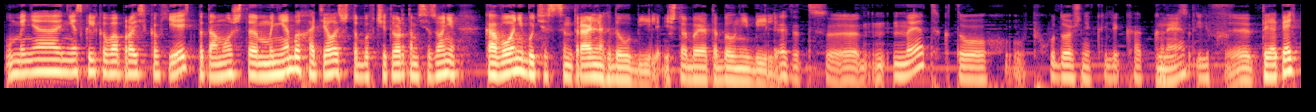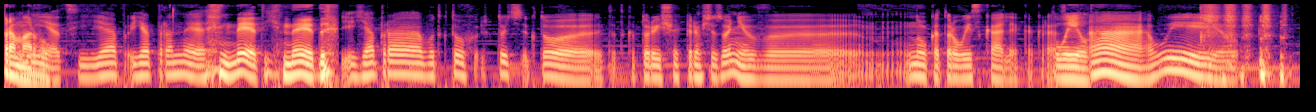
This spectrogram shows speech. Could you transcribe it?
у меня несколько вопросиков есть, потому что мне бы хотелось, чтобы в четвертом сезоне кого-нибудь из центральных доубили, и чтобы это был не Билли. Этот э, Нет, кто ху- художник или как? Нет? Или Э, Ты опять про Марвел? Нет, я, я про Не- Нед, Нед. Я про вот кто, кто, кто этот, который еще в первом сезоне в, э, ну, которого искали как раз. Уилл. А, Уилл.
